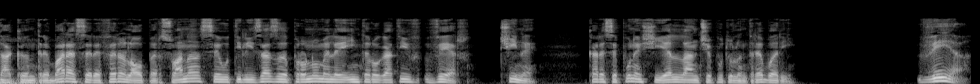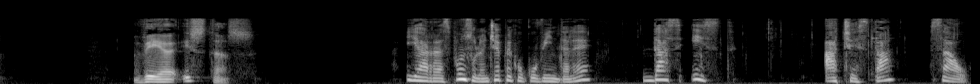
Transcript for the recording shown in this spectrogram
Dacă întrebarea se referă la o persoană, se utilizează pronumele interogativ ver, cine, care se pune și el la începutul întrebării. Wer? Wer ist das? Iar răspunsul începe cu cuvintele das ist, acesta sau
